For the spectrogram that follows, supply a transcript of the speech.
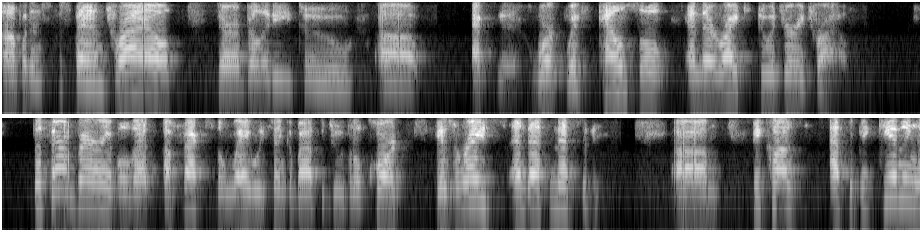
competence to stand trial, their ability to uh, work with counsel, and their rights to a jury trial. The third variable that affects the way we think about the juvenile court is race and ethnicity. Um, because at the beginning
